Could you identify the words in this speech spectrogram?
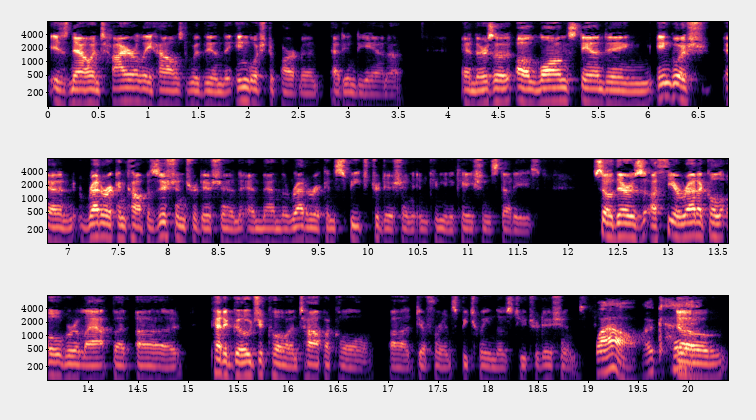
is now entirely housed within the English department at Indiana. And there's a, a long-standing English and rhetoric and composition tradition, and then the rhetoric and speech tradition in communication studies. So there's a theoretical overlap, but a pedagogical and topical uh, difference between those two traditions. Wow. Okay. So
